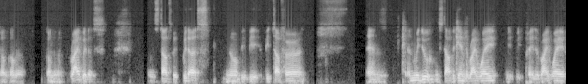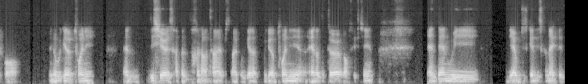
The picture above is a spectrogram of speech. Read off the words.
gonna gonna ride with us. It starts with, with us, you know, be be be tougher, and and and we do. We start the game the right way. We, we play the right way for, you know, we get up twenty, and this year it's happened a lot of times. Like we get up we get up twenty, end of the third or fifteen, and then we yeah, we just get disconnected.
